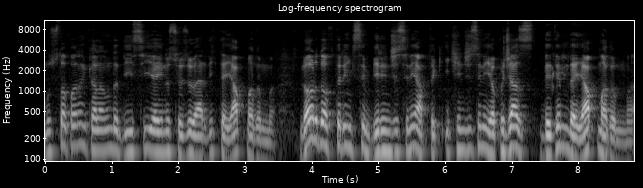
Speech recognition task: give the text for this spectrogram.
Mustafa'nın kanalında DC yayını sözü verdik de yapmadım mı? Lord of the Rings'in birincisini yaptık, ikincisini yapacağız dedim de yapmadım mı?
